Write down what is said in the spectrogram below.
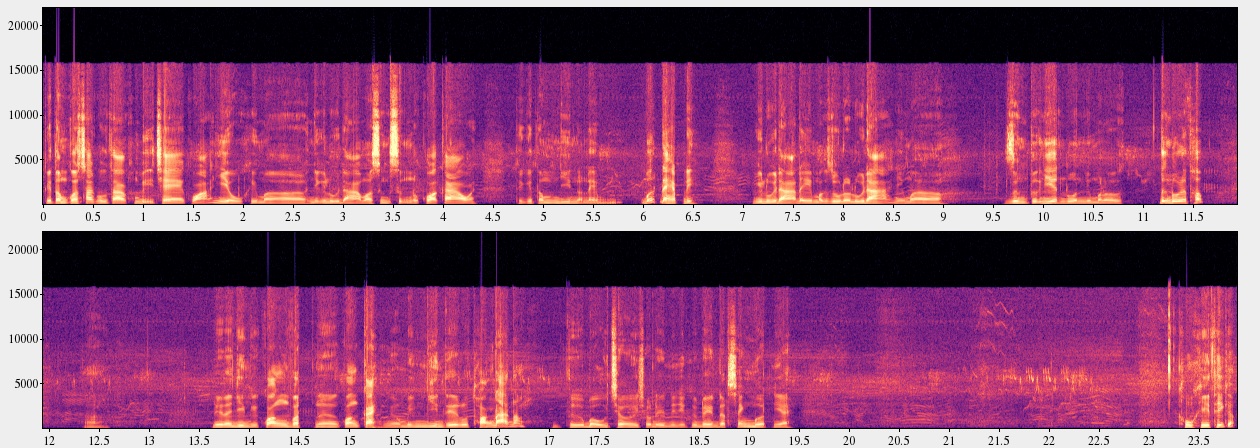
cái tầm quan sát của ta không bị che quá nhiều khi mà những cái núi đá mà sừng sững nó quá cao ấy, thì cái tầm nhìn nó lại bớt đẹp đi. Cái núi đá đây mặc dù là núi đá nhưng mà rừng tự nhiên luôn nhưng mà nó tương đối là thấp. À. nên là nhìn cái quang vật ờ, quang cảnh mình nhìn thấy nó thoáng đãng lắm, từ bầu trời cho đến những cái nền đất xanh mượt như này. Không khí thích lắm.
